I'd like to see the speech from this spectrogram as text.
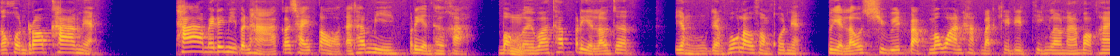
กับคนรอบข้างเนี่ย ถ้าไม่ได้มีปัญหาก็ใช้ต่อ แต่ถ้ามีเปลี่ยนเธอะค่ะ บอกเลยว่าถ้าเปลี่ยนเราจะอย่างอย่างพวกเราสองคนเนี่ยเปลี่ยนแล้วชีวิตแบบเมื่อวานหักบัตรเครดิตทิ้งแล้วนะ บอกให้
